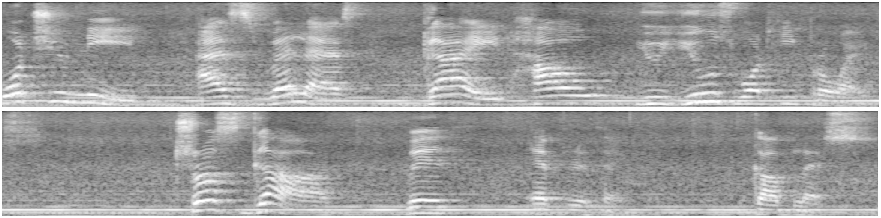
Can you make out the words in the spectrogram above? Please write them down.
what you need as well as guide how you use what He provides. Trust God with everything. God bless.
